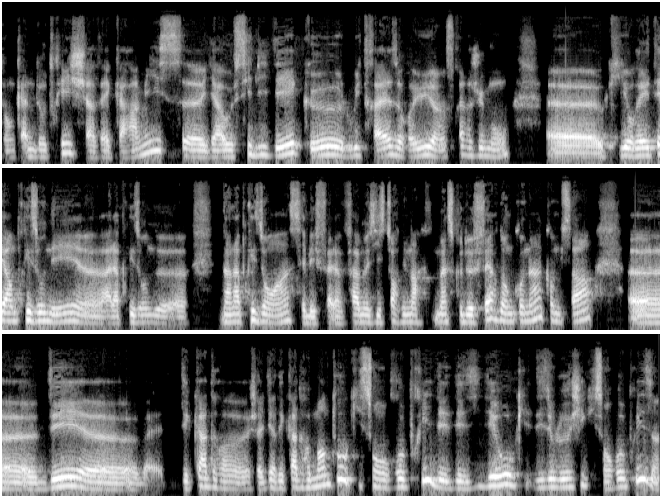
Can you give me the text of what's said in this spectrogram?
donc Anne d'Autriche, avec Aramis. il y a aussi l'idée que Louis XIII aurait eu un frère jumeau qui aurait été emprisonné à la prison de, dans la prison. Hein, C'est la fameuse histoire du masque de fer. Donc on a comme ça des, bah, des cadres, j'allais dire des cadres mentaux qui sont repris, des, idéaux, des idéologies qui sont reprises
